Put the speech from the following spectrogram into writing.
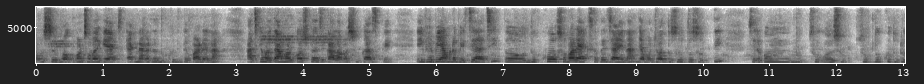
অবশ্যই ভগবান সবাইকে এক এক নাগাতে দুঃখ দিতে পারে না। আজকে হয়তো আমার কষ্ট আছে, কাল আমার সুখ আসবে। এই ভেবেই আমরা বেঁচে আছি। তো দুঃখ সবার একসাথে যায় না, যেমন চন্দ্রসূর্য সত্যি, সেরকম দুঃখ সুখ সুখ দুঃখ দুটো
